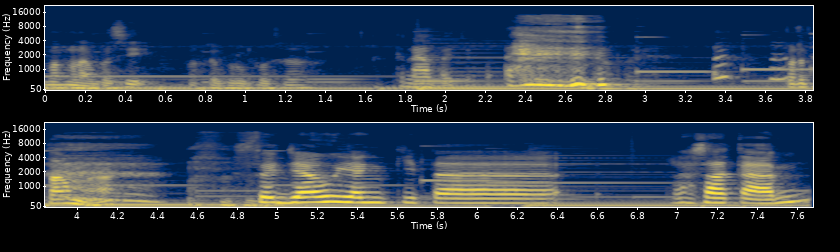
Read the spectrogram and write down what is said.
Emang kenapa sih pakai proposal? Kenapa coba? Kenapa ya? Pertama, Sejauh yang kita rasakan,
